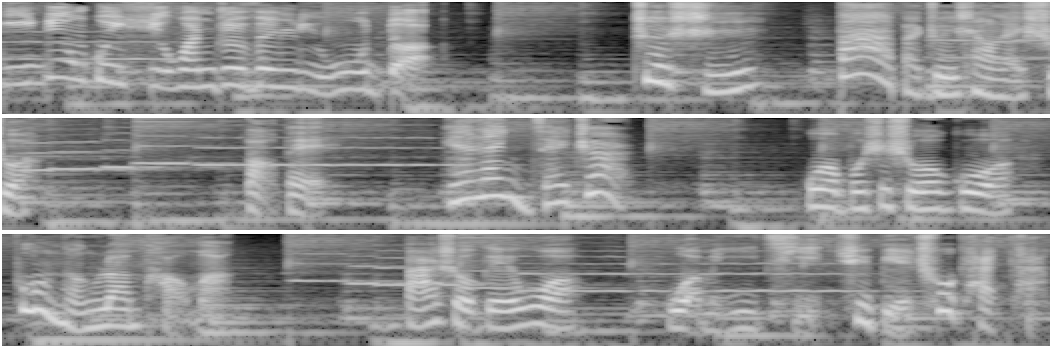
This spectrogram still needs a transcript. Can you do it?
一定会喜欢这份礼物的。这时，爸爸追上来说：“宝贝，原来你在这儿！我不是说过不能乱跑吗？把手给我，我们一起去别处看看。”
